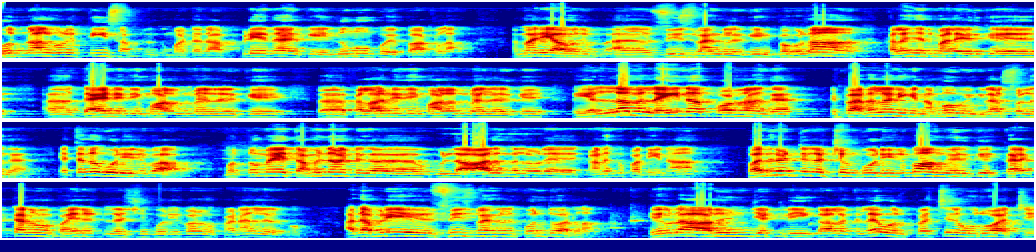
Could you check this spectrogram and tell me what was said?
ஒரு நாள் கூட டீ சாப்பிட்டுருக்க மாட்டார். அப்படியே தான் இருக்குது இன்னமும் போய் பார்க்கலாம். அது மாதிரி அவர் சுவிஸ் பேங்க்ல இருக்குது இப்போ கூட தான் கலைஞர் மேலே இருக்குது தயநிதி மாறன் மேலே இருக்குது கலாநிதி மாறன் மேலே இருக்குது எல்லாமே லைனாக போடுறாங்க. இப்போ அதெல்லாம் நீங்கள் நம்புவீங்களா? சொல்லுங்கள் எத்தனை கோடி ரூபாய் மொத்தமே தமிழ்நாட்டுக்கு உள்ள ஆளுங்களோட கணக்கு பார்த்தீங்கன்னா பதினெட்டு லட்சம் கோடி ரூபாய் அங்கே இருக்குது கரெக்டாக நம்ம பதினெட்டு லட்சம் கோடி ரூபாய் நம்ம கடனில் இருக்கும். அது அப்படியே ஸ்விஸ் பேங்க்கில் கொண்டு வரலாம். இது கூட அருண் ஜேட்லி காலத்தில் ஒரு பிரச்சனை உருவாச்சு.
